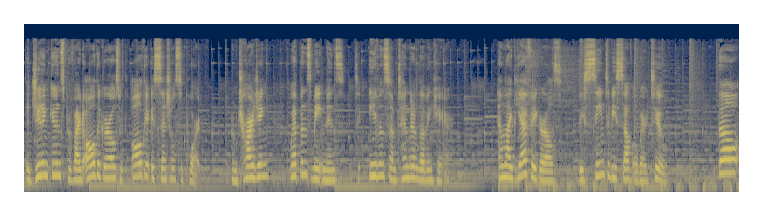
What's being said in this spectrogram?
The Jyuden-kuns provide all the girls with all their essential support, from charging, weapons maintenance, to even some tender loving care. And like the FA girls, they seem to be self aware too. Though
